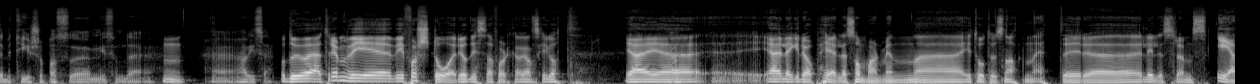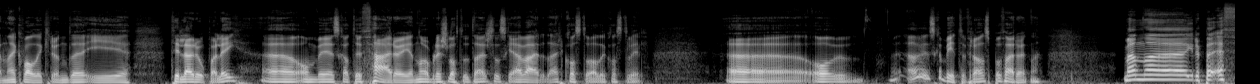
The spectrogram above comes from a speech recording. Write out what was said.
det betyr såpass uh, mye som det Mm. uh, har vist seg. Og du og jeg, Trym, vi, vi forstår jo disse folka ganske godt. Jeg, eh, jeg legger opp hele sommeren min eh, i 2018 etter eh, Lillestrøms ene kvalikrunde i, til Europaligaen. Om vi skal til Færøyene og bli slått ut der, så skal jeg være der, koste hva det koste vil. Og ja, vi skal bite fra oss på Færøyene. Men gruppe F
